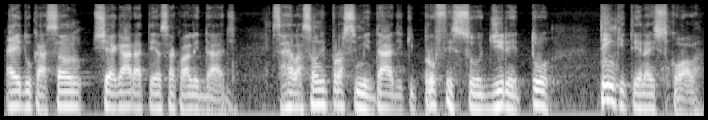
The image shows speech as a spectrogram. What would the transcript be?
a educação chegar a ter essa qualidade. Essa relação de proximidade que professor, diretor tem que ter na escola.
